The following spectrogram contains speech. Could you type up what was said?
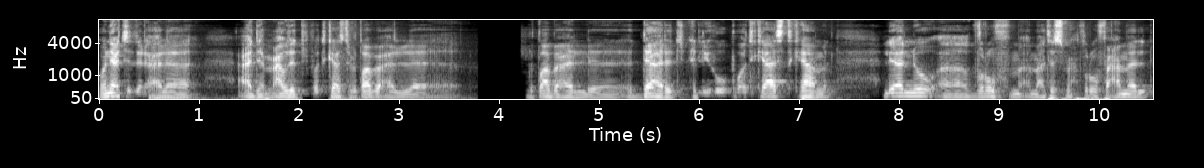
ونعتذر على عدم عودة البودكاست بطابع بطابع الدارج اللي هو بودكاست كامل لأنه الظروف آه، ما تسمح ظروف عمل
